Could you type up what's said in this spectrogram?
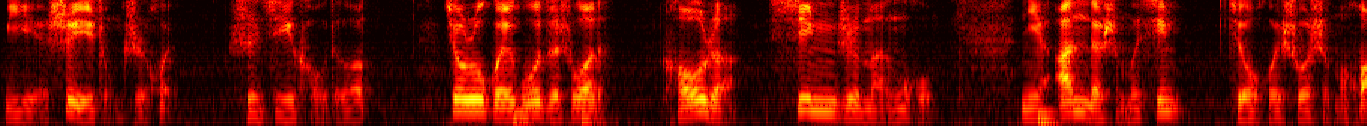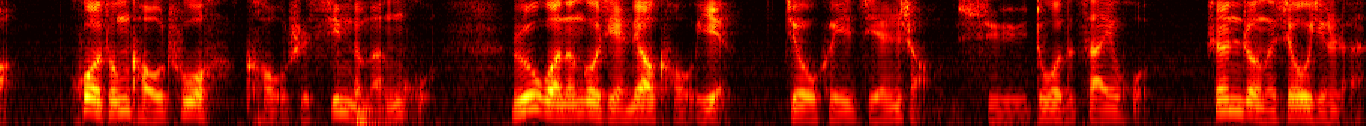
也是一种智慧，是积口德。就如鬼谷子说的：“口者，心之门户。你安的什么心，就会说什么话。祸从口出，口是心的门户。如果能够减掉口业。”就可以减少许多的灾祸。真正的修行人，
